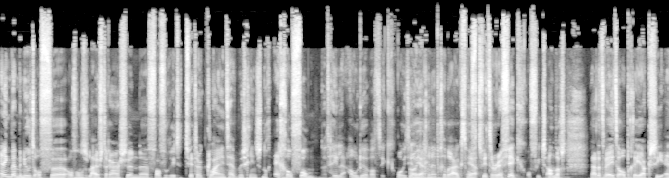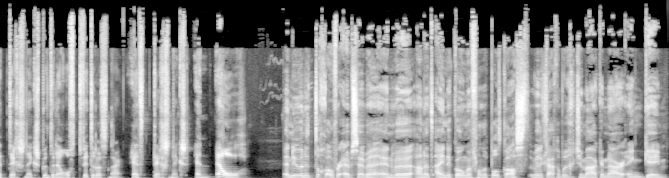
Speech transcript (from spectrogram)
En ik ben benieuwd of, eh, of onze luisteraars een eh, favoriete Twitter-client hebben. Misschien is het nog Echofon, dat hele oude wat ik ooit in Oh het ja. begin heb gebruikt. Of Ja. Twitterific of iets anders. Laat het weten op reactie.techsnacks.nl of twitter het naar @techsnacksnl. En nu we het toch over apps hebben en we aan het einde komen van de podcast, wil ik graag een bruggetje maken naar een game.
